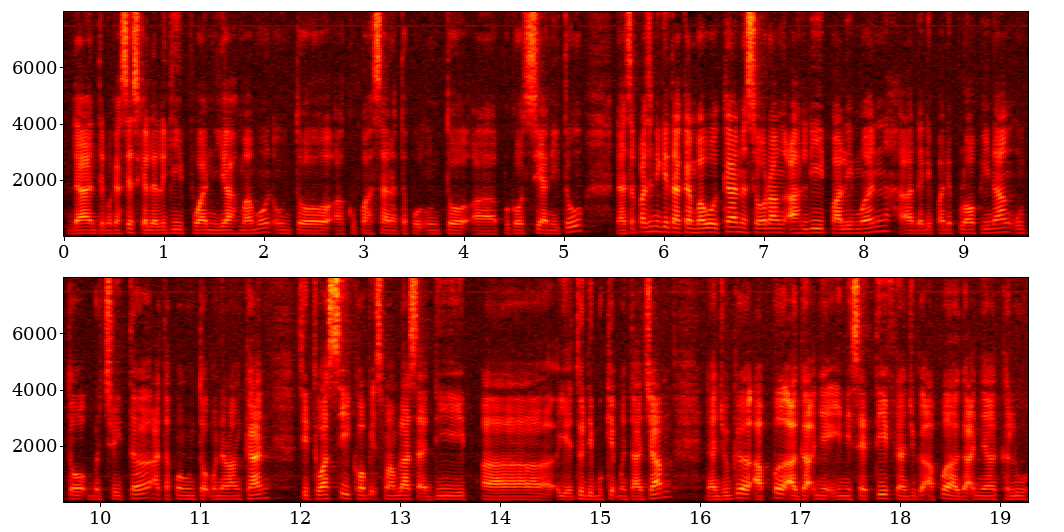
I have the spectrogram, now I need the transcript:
Dan terima kasih sekali lagi Puan Yah Mahmud untuk uh, kupasan ataupun untuk uh, perkongsian itu. Dan selepas ini kita akan bawakan seorang ahli parlimen uh, daripada Pulau Pinang untuk bercerita ataupun untuk menerangkan situasi COVID-19 di uh, iaitu di Bukit Mentajam dan juga apa agaknya inisiatif dan juga apa agaknya keluh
